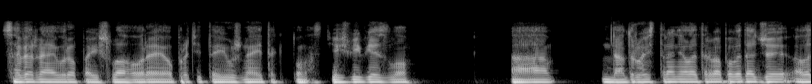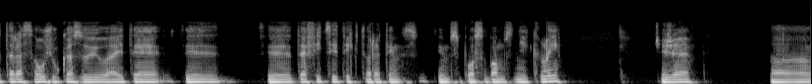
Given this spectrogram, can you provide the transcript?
Severná Európa išla hore oproti tej južnej, tak to nás tiež vyviezlo. A na druhej strane ale treba povedať, že ale teraz sa už ukazujú aj tie, tie, tie deficity, ktoré tým, tým spôsobom vznikli. Čiže uh,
